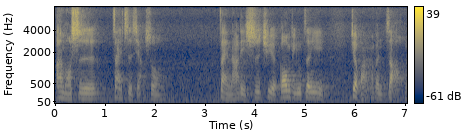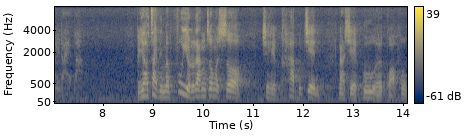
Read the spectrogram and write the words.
阿摩斯再次想说，在哪里失去了公平正义？就把他们找回来吧，不要在你们富有的当中的时候，却看不见那些孤儿寡妇，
